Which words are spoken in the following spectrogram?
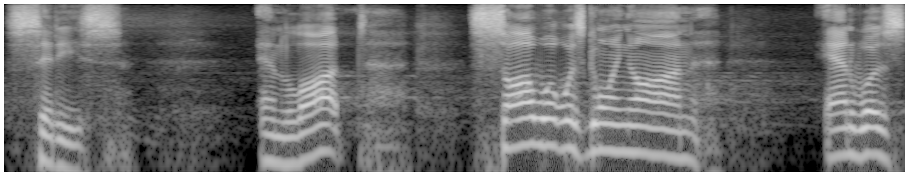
cities. And Lot saw what was going on and was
